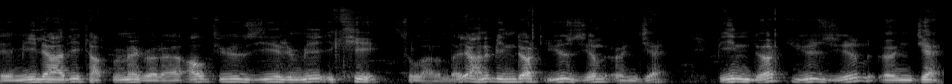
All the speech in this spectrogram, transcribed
e, miladi takvime göre 622 sularında yani 1400 yıl önce 1400 yıl önce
